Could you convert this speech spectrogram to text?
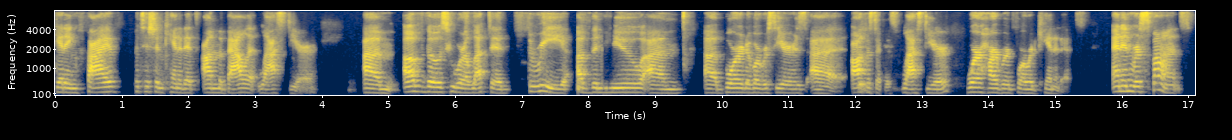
getting five petition candidates on the ballot last year. Um, of those who were elected, three of the new um, uh, Board of Overseers uh, officers last year were Harvard Forward candidates. And in response,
